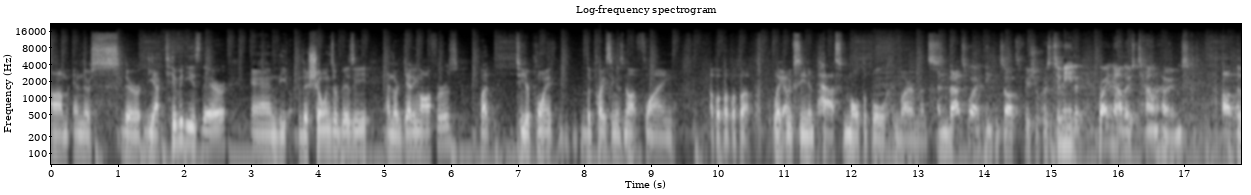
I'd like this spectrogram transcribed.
Um, and there's there the activity is there and the the showings are busy and they're getting offers but to your point, the pricing is not flying up, up, up, up, up, like Yeah. we've seen in past multiple environments. And that's why I think it's artificial. Because to me, that right now those townhomes are the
